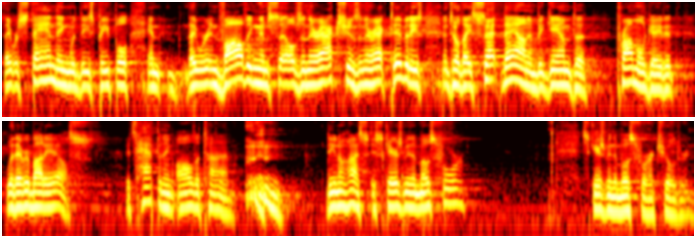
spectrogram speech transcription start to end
they were standing with these people and they were involving themselves in their actions and their activities until they sat down and began to promulgate it with everybody else. It's happening all the time. do you know how it scares me the most for? It scares me the most for our children.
